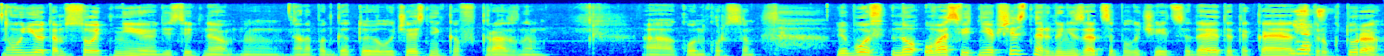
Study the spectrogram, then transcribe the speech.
Ну, у нее там сотни, действительно, она подготовила участников к разным а, конкурсам. Любовь, но у вас ведь не общественная организация получается, да? Это такая Нет. структура.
